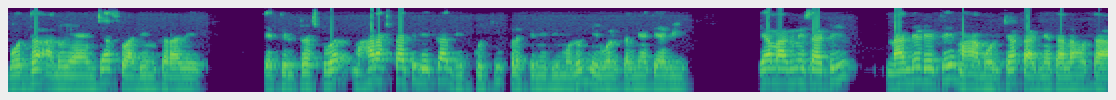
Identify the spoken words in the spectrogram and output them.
बौद्ध अनुयायांच्या स्वाधीन करावे. तेथील ट्रस्टवर महाराष्ट्रातील एका भिक्खूची प्रतिनिधी म्हणून निवड करण्यात यावी. या मागणीसाठी नांदेड येथे महामोर्चा काढण्यात आला होता.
